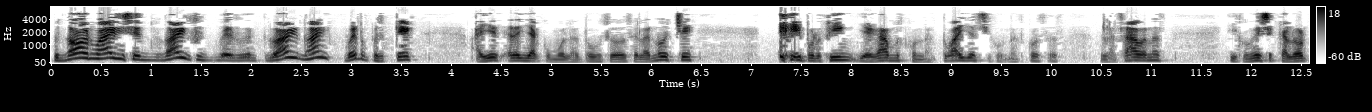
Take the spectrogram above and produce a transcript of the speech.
pues no, no hay, dice, no hay, no hay, no hay. Bueno, pues qué. Ayer eran ya como las 11 o 12 de la noche y por fin llegamos con las toallas y con las cosas de las sábanas y con ese calor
